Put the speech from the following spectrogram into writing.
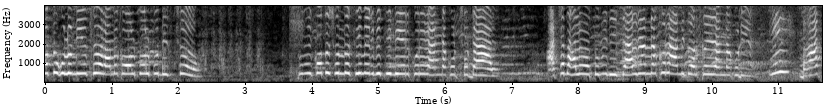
কতগুলো নিয়েছো আর আমাকে অল্প অল্প দিচ্ছ? তুমি কত সুন্দর সিমের বিচি বের করে রান্না করছ ডাল। আচ্ছা ভালো তুমি ডাল রান্না করো আমি তরকারি রান্না করি। ভাত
